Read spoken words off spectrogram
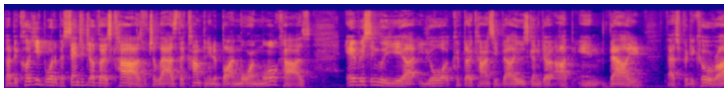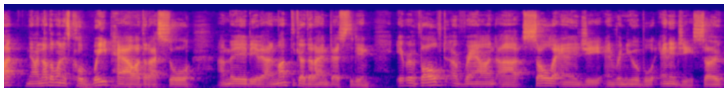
But because you bought a percentage of those cars, which allows the company to buy more and more cars, every single year your cryptocurrency value is going to go up in value. That's pretty cool, right? Now, another one is called WePower that I saw uh, maybe about a month ago that I invested in it revolved around uh, solar energy and renewable energy. So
